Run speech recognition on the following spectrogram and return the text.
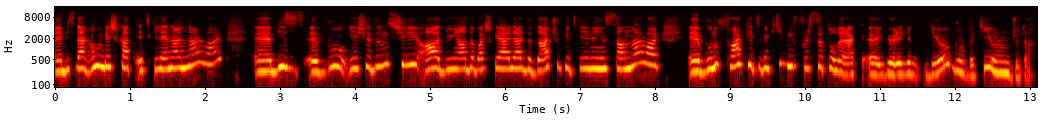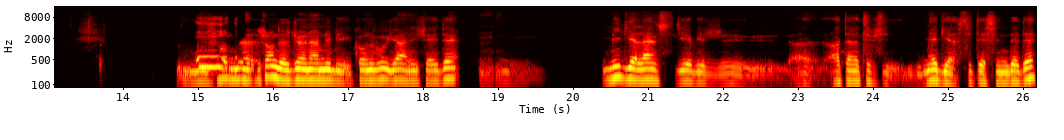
E, bizden 15 kat etkilenenler var. E, biz e, bu yaşadığımız şeyi Aa, dünyada başka yerlerde daha çok etkilenen insanlar var. E, bunu fark etmek için bir fırsat olarak e, görelim diyor buradaki yorumcu da. Ee, son, son derece önemli bir konu bu. Yani şeyde Media Lens diye bir e, alternatif medya sitesinde de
